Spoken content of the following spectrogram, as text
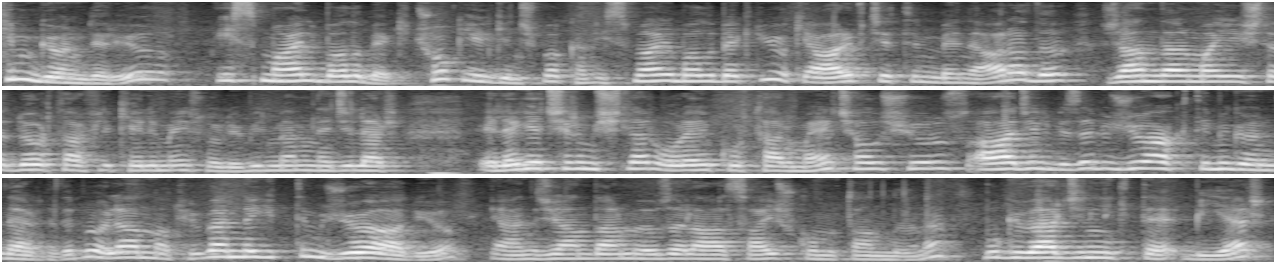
kim gönderiyor? İsmail Balıbek. Çok ilginç bakın İsmail Balıbek diyor ki Arif Çetin beni aradı. Jandarmayı işte dört harfli kelimeyi söylüyor. Bilmem neciler ele geçirmişler. Orayı kurtarmaya çalışıyoruz. Acil bize bir JÖA aktimi gönder dedi. Böyle anlatıyor. Ben de gittim JÖA diyor. Yani Jandarma Özel Asayiş Komutanlığı'na. Bu güvercinlikte bir yer.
